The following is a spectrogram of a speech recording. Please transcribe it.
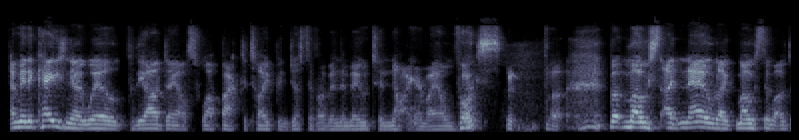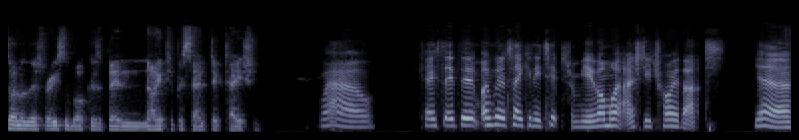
I mean, occasionally I will, for the odd day, I'll swap back to typing just if I'm in the mood to not hear my own voice. but but most I now like most of what I've done on this recent book has been ninety percent dictation. Wow. Okay, so if I'm going to take any tips from you, I might actually try that. Yeah.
